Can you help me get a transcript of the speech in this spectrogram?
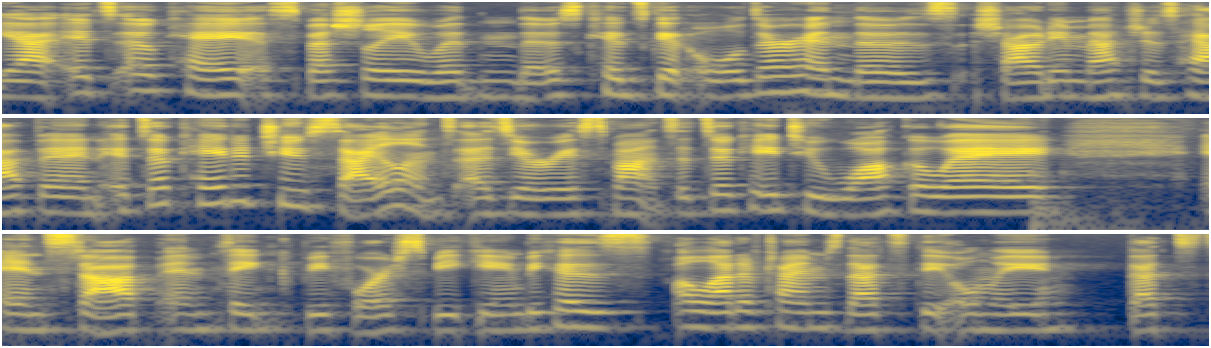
Yeah, it's okay, especially when those kids get older and those shouting matches happen. It's okay to choose silence as your response. It's okay to walk away and stop and think before speaking because a lot of times that's the only that's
